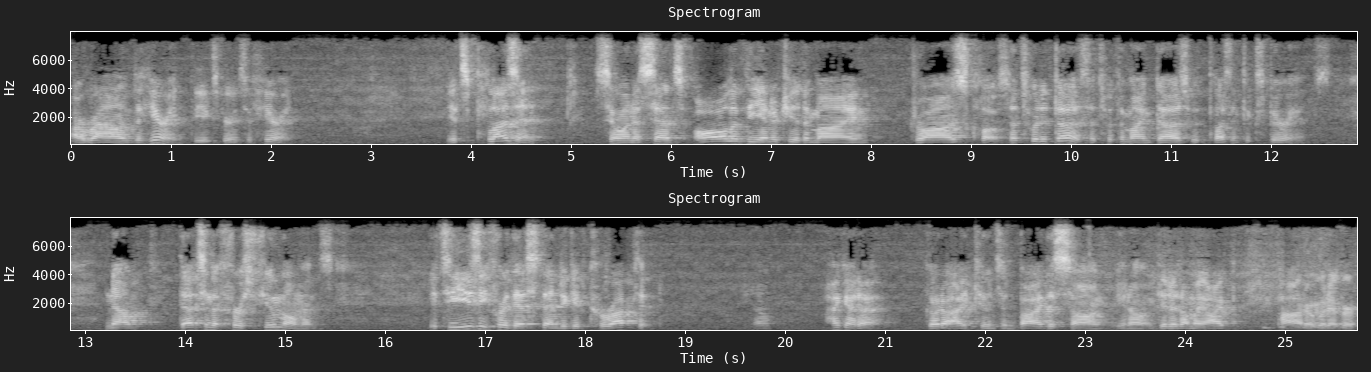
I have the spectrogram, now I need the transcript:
around the hearing, the experience of hearing. It's pleasant, so in a sense all of the energy of the mind draws close. That's what it does. That's what the mind does with pleasant experience. Now, that's in the first few moments. It's easy for this then to get corrupted. You know, I gotta go to iTunes and buy the song, you know, and get it on my iPod or whatever,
